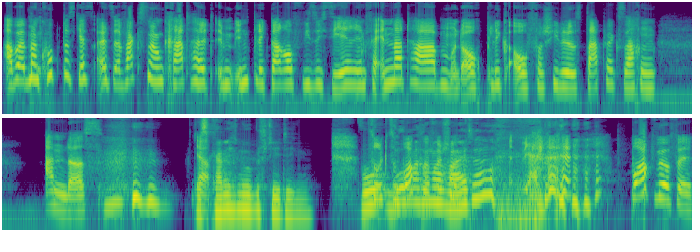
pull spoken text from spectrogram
Aber man guckt das jetzt als Erwachsener und gerade halt im Hinblick darauf, wie sich Serien verändert haben und auch Blick auf verschiedene Star Trek Sachen anders. Das Ja. kann ich nur bestätigen. Wo, Zurück zum wo machen wir Borgwürfel. weiter? Borgwürfel.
